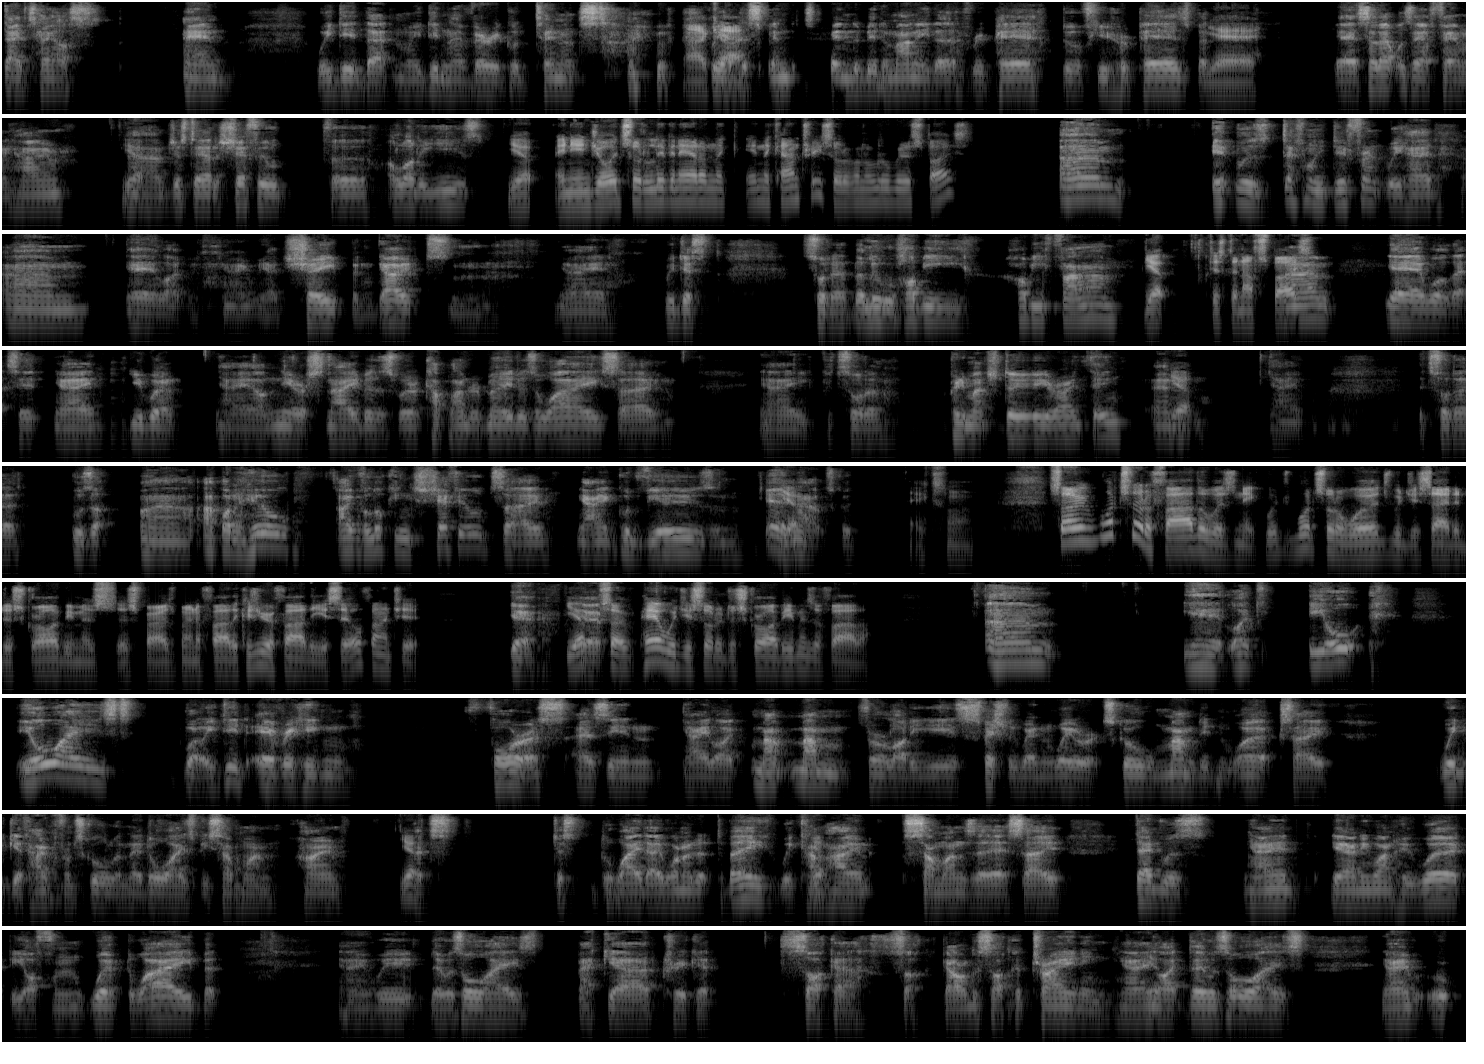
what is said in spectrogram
dad's house, and we did that, and we didn't have very good tenants. So we had to spend spend a bit of money to repair, do a few repairs, but yeah, yeah. So that was our family home, Yep. um, just out of Sheffield for a lot of years. Yep. And you enjoyed sort of living out in the in the country, sort of on a little bit of space. Um, it was definitely different. We had, um, yeah, like you know, we had sheep and goats, and you know, we just sort of the little hobby hobby farm. Yep. Just enough space. Um, yeah, well, that's it. You know, you weren't. You know, our nearest neighbours were a couple hundred metres away, so you know you could sort of pretty much do your own thing, and Yep. you know, it sort of was uh, up on a hill overlooking Sheffield, so you know, good views, and yeah, Yep. no, it's good. Excellent. So, what sort of father was Nick? What sort of words would you say to describe him as as far as being a father? Because you're a father yourself, aren't you? Yeah, Yep. yeah. So, how would you sort of describe him as a father? Um, yeah, like he all he always well, he did everything for us, as in you know, like mum, mum for a lot of years, especially when we were at school. Mum didn't work, so we'd get home from school and there'd always be someone home. Yeah, it's just the way they wanted it to be. We come Yep. home, someone's there. So Dad was you know the only one who worked. He often worked away, but you know we there was always backyard cricket, soccer, soccer, going to soccer training. You know, yep. like there was always, you know,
